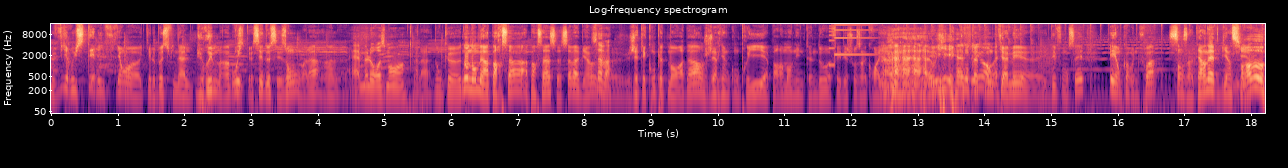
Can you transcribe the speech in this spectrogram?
le virus terrifiant euh, qui est le boss final du rhume. hein, Oui. Puisque c'est deux saisons. Voilà. hein, la- Malheureusement. hein. Voilà, donc non, non, mais à part ça, à part ça, ça, ça va bien. Ça va. J'étais complètement au radar, j'ai rien compris. Apparemment, Nintendo a fait des choses incroyables. Ah oui, complètement ouais. camé et défoncé. Et encore une fois, sans Internet, bien sûr. Bravo.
